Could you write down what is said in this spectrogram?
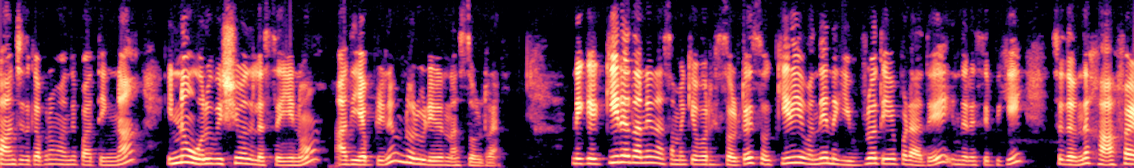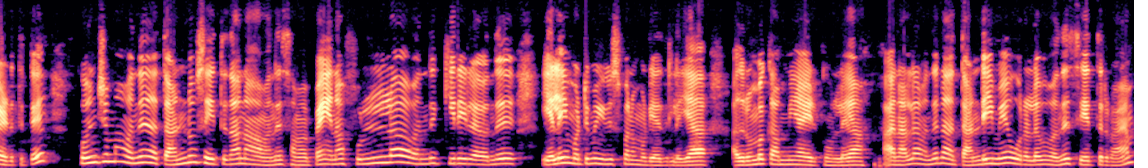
காஞ்சதுக்கப்புறம் வந்து பார்த்திங்கன்னா இன்னும் ஒரு விஷயம் இதில் செய்யணும். அது எப்படின்னு இன்னொரு வீடியோவில் நான் சொல்கிறேன் இன்றைக்கி கீரை தானே நான் சமைக்க போகிறேன்னு சொல்லிட்டு ஸோ கீரையை வந்து எனக்கு இவ்வளோ தேவைப்படாது இந்த ரெசிபிக்கு ஸோ இதை வந்து ஹாஃபாக எடுத்துகிட்டு கொஞ்சமாக வந்து தண்டும் சேர்த்து தான் நான் வந்து சமைப்பேன். ஏன்னா ஃபுல்லாக வந்து கீரையில் வந்து இலையை மட்டுமே யூஸ் பண்ண முடியாது இல்லையா? அது ரொம்ப கம்மியாக இருக்கும் இல்லையா? அதனால் வந்து நான் தண்டையுமே ஓரளவு வந்து சேர்த்துருவேன்.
